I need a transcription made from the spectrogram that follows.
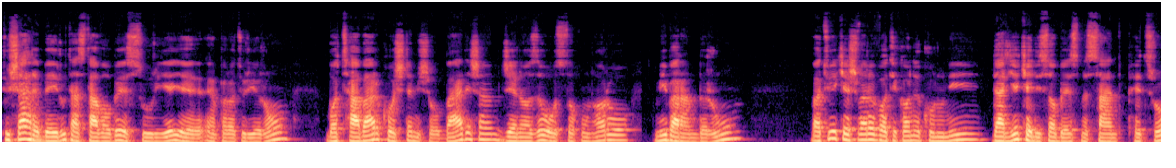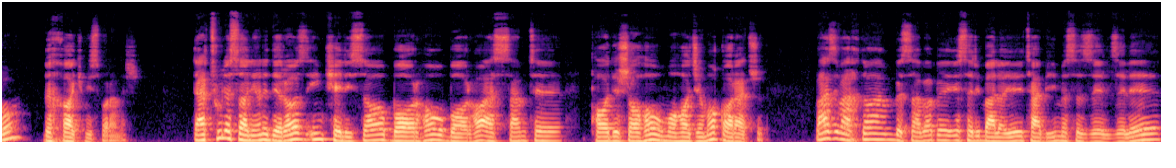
تو شهر بیروت از توابع سوریه امپراتوری روم با تبر کشته میشه و بعدش هم جنازه و استخونها رو می‌برن به روم و توی کشور واتیکان کنونی در یک کلیسا به اسم سنت پترو به خاک میسپرنش در طول سالیان دراز این کلیسا بارها و بارها از سمت پادشاه ها و مهاجما قارت شد. بعضی وقتا هم به سبب یه سری بلایای طبیعی مثل زلزله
